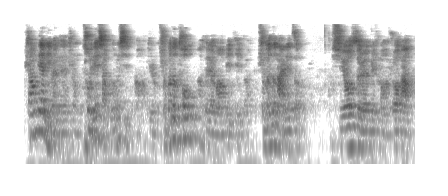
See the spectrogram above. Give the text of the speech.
商店里面的这种偷一点小东西啊，这种什么都偷啊，所以叫盲鼻涕对吧？什么都拿点走。使用する没什么好说啊，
